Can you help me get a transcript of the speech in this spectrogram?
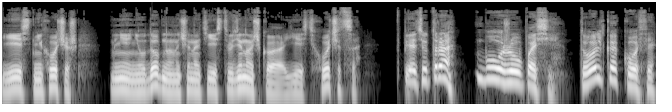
Есть не хочешь? Мне неудобно начинать есть в одиночку, а есть хочется. В пять утра? Боже упаси. Только кофе.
